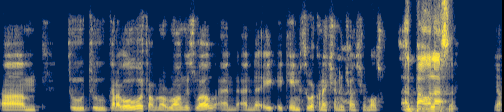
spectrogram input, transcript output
um, to to Carabobo, if I'm not wrong, as well, and and it, it came through a connection in transfer also. Uh, Paolasa. Yeah,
